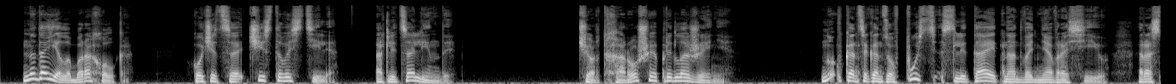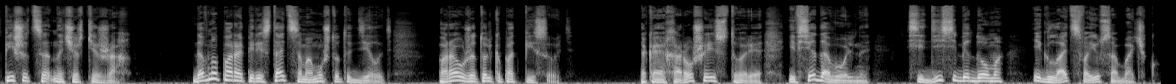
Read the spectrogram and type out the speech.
— Надоела барахолка. Хочется чистого стиля. От лица Линды. Черт, хорошее предложение. Ну, в конце концов, пусть слетает на два дня в Россию, распишется на чертежах. Давно пора перестать самому что-то делать. Пора уже только подписывать. Такая хорошая история, и все довольны. Сиди себе дома и гладь свою собачку.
